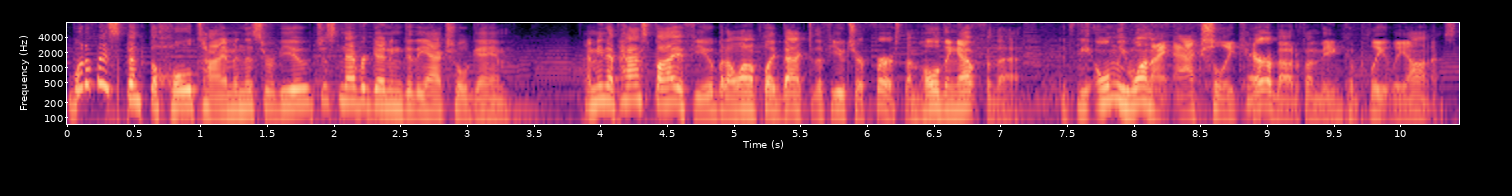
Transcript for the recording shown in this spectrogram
What if I spent the whole time in this review just never getting to the actual game? I mean, I passed by a few, but I want to play Back to the Future first. I'm holding out for that. It's the only one I actually care about, if I'm being completely honest.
